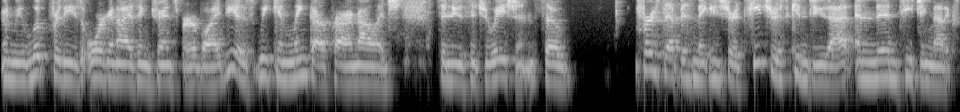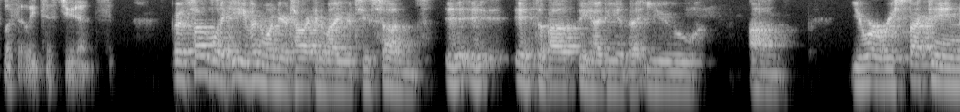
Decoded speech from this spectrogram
and we look for these organizing transferable ideas we can link our prior knowledge to new situations. So first step is making sure teachers can do that and then teaching that explicitly to students. But it sounds like even when you're talking about your two sons it, it, it's about the idea that you um, you are respecting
